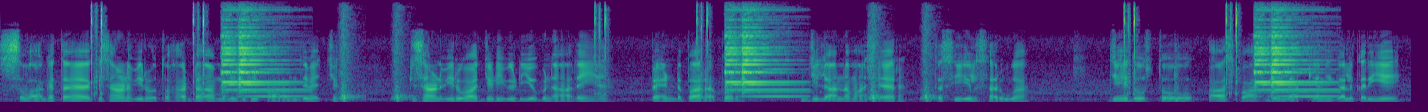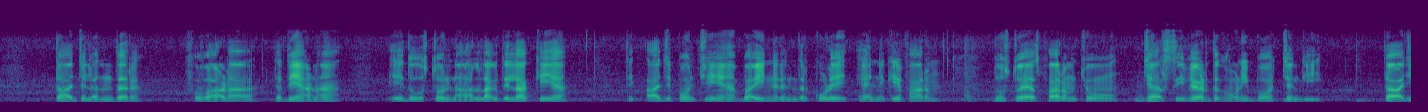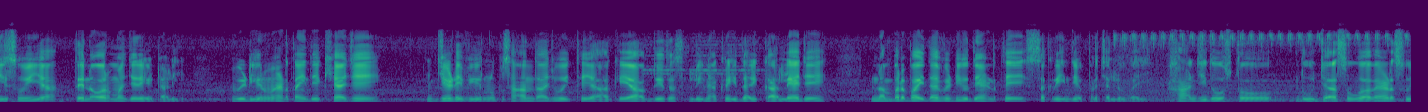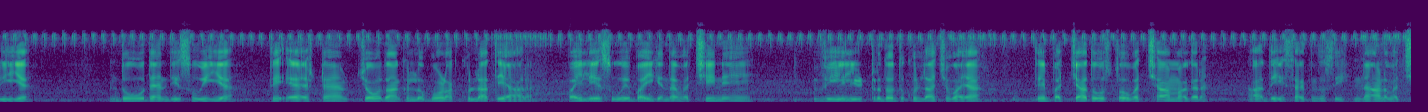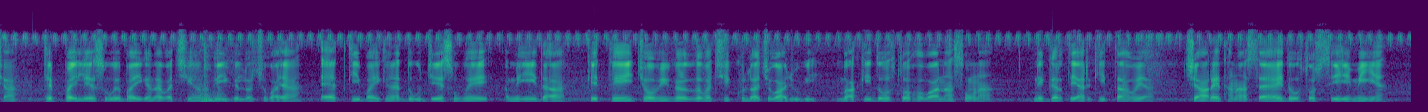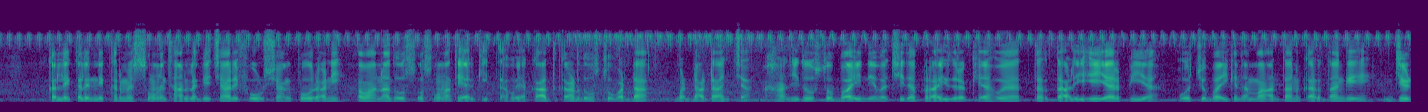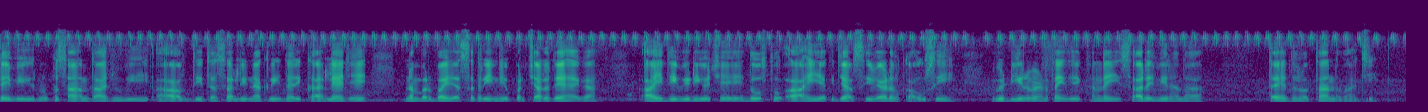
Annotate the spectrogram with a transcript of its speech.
ਸਵਾਗਤ ਹੈ ਕਿਸਾਨ ਵੀਰੋ ਤੁਹਾਡਾ ਮਨੀਪਤੀ ਫਾਰਮ ਦੇ ਵਿੱਚ। ਕਿਸਾਨ ਵੀਰੋ, ਅੱਜ ਜਿਹੜੀ ਵੀਡੀਓ ਬਣਾ ਰਹੇ ਹਾਂ, ਪਿੰਡ ਭਾਰਾਪੁਰ, ਜ਼ਿਲ੍ਹਾ ਨਵਾਂ ਸ਼ਹਿਰ, ਤਹਿਸੀਲ ਸਰੂਆ। ਜੇ ਦੋਸਤੋ, ਆਸ-ਪਾਸ ਦੇ ਇਲਾਕਿਆਂ ਦੀ ਗੱਲ ਕਰੀਏ, ਤਾਂ ਜਲੰਧਰ ਫਵਾੜਾ ਲੁਧਿਆਣਾ, ਇਹ ਦੋਸਤੋ ਨਾਲ ਲੱਗਦੇ ਇਲਾਕੇ ਆ। ਤੇ ਅੱਜ ਪਹੁੰਚੇ ਆ ਬਾਈ ਨਰਿੰਦਰ ਕੋਲੇ ਐਨਕੇ ਫਾਰਮ। ਦੋਸਤੋ, ਇਸ ਫਾਰਮ ਚੋਂ ਜਰਸੀ ਵੇੜ ਦਿਖਾਉਣੀ ਬਹੁਤ ਚੰਗੀ। ਤਾਜੀ ਸੂਈ ਆ ਤੇ ਨਾਰਮਲ ਜੇ ਰੇਟ ਵਾਲੀ। ਵੀਡੀਓ ਨੂੰ ਐਂਡ ਤਾਈਂ ਦੇਖਿਆ ਜੇ। ਜਿਹੜੇ ਵੀਰ ਨੂੰ ਪਸੰਦ ਆ, ਜੋ ਇੱਥੇ ਆ ਕੇ ਆਪਦੀ ਤਸੱਲੀ ਨਾਲ ਖਰੀਦਦਾਰੀ ਕਰ ਲਿਆ ਜੇ ਨੰਬਰ ਬਾਈ ਦਾ ਵੀਡੀਓ ਦੇਣ ਤੇ ਸਕਰੀਨ ਦੇ ਉੱਪਰ ਚੱਲੂਗਾ ਜੀ। ਹਾਂਜੀ ਦੋਸਤੋ, ਦੂਜਾ ਸੂਆ ਵੈੜ ਸੂਈ ਆ। ਦੋ ਦਿਨ ਦੀ ਸੂਈ ਆ ਤੇ ਇਸ ਟਾਈਮ 14 ਕਿਲੋ ਬੋਲਾ ਖੁੱਲਾ ਤਿਆਰ ਆ। ਪਹਿਲੇ ਸੂਏ ਬਾਈ ਕਹਿੰਦਾ ਵੱਛੀ ਨੇ। 20 ਲੀਟਰ ਦੁੱਧ ਖੁੱਲਾ ਚਵਾਇਆ ਤੇ ਬੱਚਾ ਦੋਸਤੋ, ਵੱਛਾ ਮਗਰ ਆ ਦੇਖ ਸਕਦੇ ਹੋ ਤੁਸੀਂ, ਨਾਲ ਵੱਛਾ। ਤੇ ਪਹਿਲੇ ਸੂਏ ਬਾਈ ਕਹਿੰਦਾ ਵੱਛੀ ਨੂੰ 20 ਕਿਲੋ ਚਵਾਇਆ। ਐਤਕੀ ਬਾਈ ਕਹਿੰਦਾ ਦੂਜੇ ਸੂਏ ਉਮੀਦ ਆ ਕਿ 23 24 ਕਿਲੋ ਦਾ ਵੱਛੀ ਖੁੱਲਾ ਚਵਾ ਜੂਗੀ। ਬਾਕੀ ਦੋਸਤੋ ਹਵਾਨਾ ਸੋਹਣਾ, ਨਿੱਗਰ ਤਿਆਰ ਕੀਤਾ ਹੋਇਆ। ਚਾਰੇ ਥਣਾ ਸਹਿਜ ਦੋਸਤੋ ਸੇਮ ਹੀ ਆ। ਕੱਲੇ ਕੱਲੇ ਨਿਖਰ ਮੇ ਸੋਹਣੇ ਥਾਂ ਲੱਗੇ, ਚਾਰੇ ਫੋਰ ਸ਼ੰਗ ਭੋਰਾ ਨਹੀਂ ਹਵਾਨਾ ਦੋਸਤੋ ਸੋਹਣਾ ਤਿਆਰ ਕੀਤਾ ਹੋਇਆ। ਕੱਦ ਕਾਠ ਦੋਸਤੋ, ਵੱਡਾ ਵੱਡਾ ਢਾਂਚਾ। ਹਾਂਜੀ ਦੋਸਤੋ, ਬਾਈ ਨੇ ਵੱਛੀ ਦਾ ਪ੍ਰਾਈਜ਼ ਰੱਖਿਆ ਹੋਇਆ 43000 ਰੁਪਿਆ ਉਹ ਚੋਂ ਬਾਈ ਕਹਿੰਦਾ ਮਾਨਤਾਨ ਕਰ ਦਾਂਗੇ। ਜਿਹੜੇ ਵੀਰ ਨੂੰ ਪਸੰਦ ਆ ਜੂਗੀ, ਆਪਦੀ ਤਸੱਲੀ ਨਾਲ ਖਰੀਦਦਾਰੀ ਕਰ ਲਿਆ ਜੇ। ਨੰਬਰ ਬਾਈ ਦਾ ਸਕਰੀਨ ਦੇ ਉੱਪਰ ਚੱਲ ਰਿਹਾ ਹੈਗਾ। ਅੱਜ ਦੀ ਵੀਡੀਓ 'ਚ ਦੋਸਤੋ, ਆਹੀ ਇੱਕ ਜਰਸੀ ਵੈੜ ਵਿਕਾਊ ਸੀ। ਵੀਡੀਓ ਨੂੰ ਐਂਡ ਤਾਈਂ ਦੇਖਣ ਲਈ ਸਾਰੇ ਵੀਰਾਂ ਦਾ ਤਹਿ ਦਿਲੋਂ ਧੰਨਵਾਦ ਜੀ।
